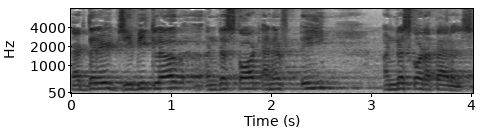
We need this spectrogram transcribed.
at the rate GB Club uh, underscore NFT underscore apparels.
